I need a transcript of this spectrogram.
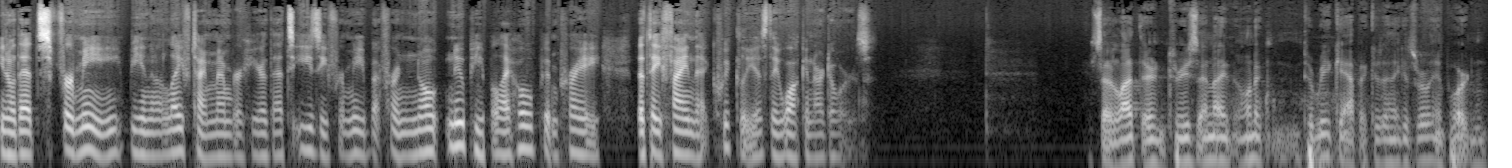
you know, that's for me, being a lifetime member here, that's easy for me. But for no, new people, I hope and pray that they find that quickly as they walk in our doors. You said a lot there, Teresa, and I want to, recap it because I think it's really important.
